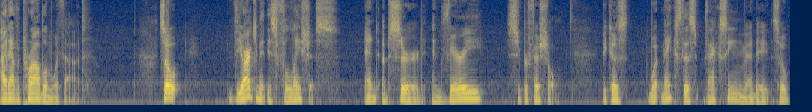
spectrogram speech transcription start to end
I'd have a problem with that. So the argument is fallacious and absurd and very superficial because what makes this vaccine mandate so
